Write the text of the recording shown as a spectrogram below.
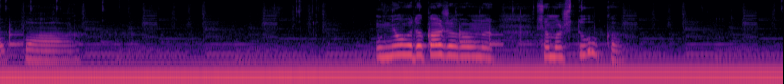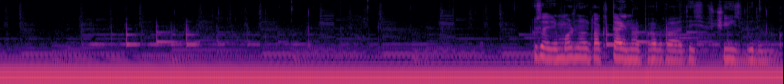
Опа. У нього така ж ровно сама штука. Кстати, можна так тайно пробратись в чийсь будинок.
